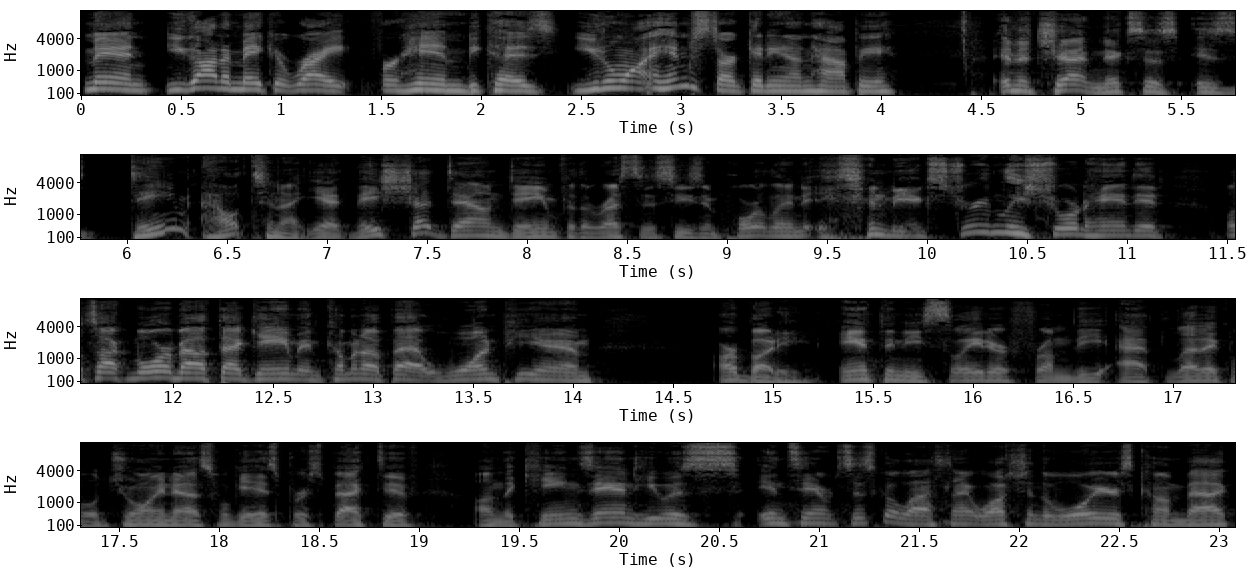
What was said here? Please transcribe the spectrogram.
man, you got to make it right for him because you don't want him to start getting unhappy. In the chat, Nick says, "Is Dame out tonight?" Yeah, they shut down Dame for the rest of the season. Portland is going to be extremely shorthanded. We'll talk more about that game and coming up at 1 p.m. Our buddy Anthony Slater from the Athletic will join us. We'll get his perspective on the Kings, and he was in San Francisco last night watching the Warriors come back.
